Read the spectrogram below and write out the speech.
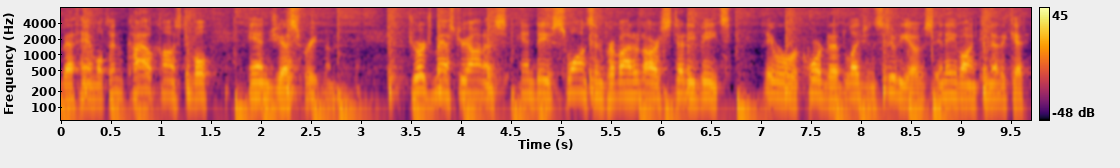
Beth Hamilton, Kyle Constable, and Jess Friedman. George Mastrianis and Dave Swanson provided our steady beats. They were recorded at Legend Studios in Avon, Connecticut.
